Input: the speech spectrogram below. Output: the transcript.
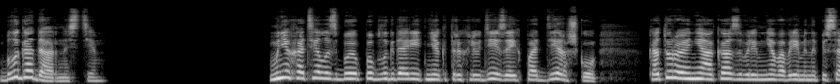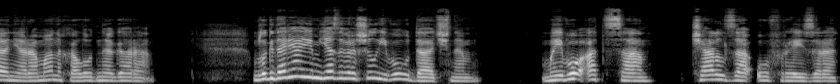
Благодарности. Мне хотелось бы поблагодарить некоторых людей за их поддержку, которую они оказывали мне во время написания романа «Холодная гора». Благодаря им я завершил его удачно. Моего отца, Чарльза О. Фрейзера,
